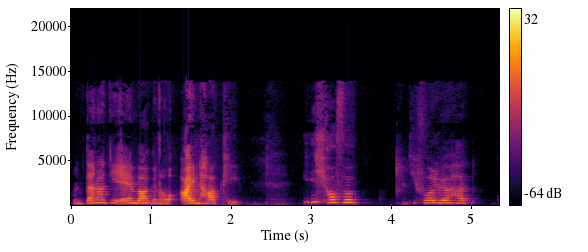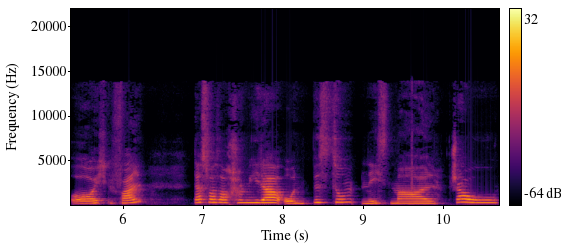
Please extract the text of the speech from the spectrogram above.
Und dann hat die Amber genau ein HP. Ich hoffe, die Folge hat euch gefallen. Das war's auch schon wieder und bis zum nächsten Mal. Ciao.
